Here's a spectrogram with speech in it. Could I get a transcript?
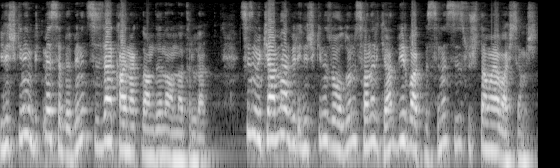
İlişkinin bitme sebebinin sizden kaynaklandığını anlatırlar. Siz mükemmel bir ilişkiniz olduğunu sanırken bir bakmışsınız sizi suçlamaya başlamış.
